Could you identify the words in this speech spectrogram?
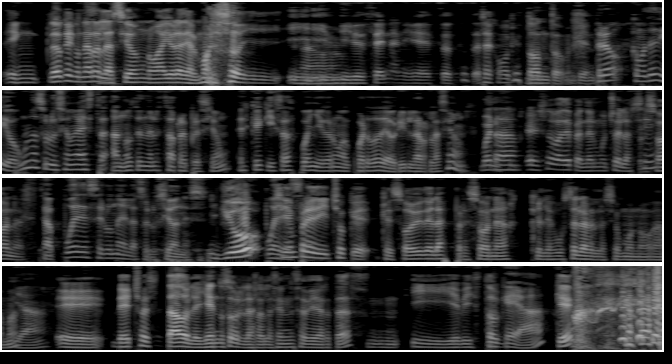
en, creo que en una Sí. relación no hay hora de almuerzo y, y, No. de cena ni de esto. Es como que tonto, ¿me entiendes? Pero, como te digo, una solución a esta, a no tener esta represión, es que quizás pueden llegar a un acuerdo de abrir la relación. bueno, O sea, eso va a depender mucho de las sí. personas. o sea, puede ser una de las soluciones. Yo Puede siempre ser. he dicho que, que soy de las personas que les gusta la relación monógama. Ya. Eh, de hecho, he estado leyendo sobre las relaciones abiertas mm, y he visto... ¿Por qué, ah? ¿Qué?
